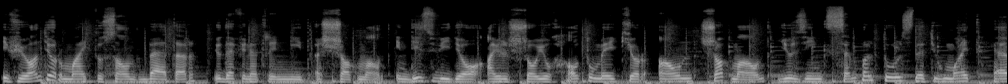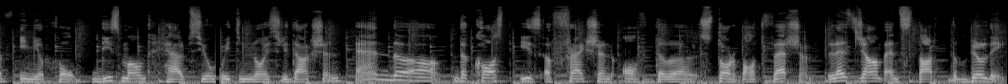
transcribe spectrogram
If you want your mic to sound better, you definitely need a shock mount. In this video I will show you how to make your own shock mount using simple tools that you might have in your home. This mount helps you with noise reduction and uh, the cost is a fraction of the store-bought version. Let's jump and start the building.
